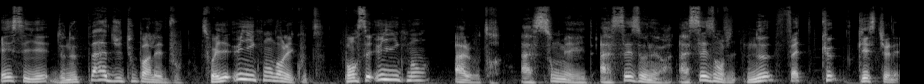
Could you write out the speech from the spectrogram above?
essayez de ne pas du tout parler de vous. Soyez uniquement dans l'écoute. Pensez uniquement à l'autre, à son mérite, à ses honneurs, à ses envies. Ne faites que questionner.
